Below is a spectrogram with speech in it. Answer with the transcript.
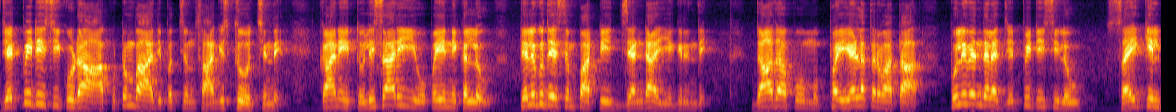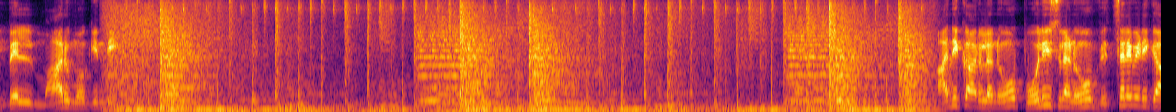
జెడ్పీటీసీ కూడా ఆ కుటుంబ ఆధిపత్యం సాగిస్తూ వచ్చింది. కానీ తొలిసారి ఈ ఉప ఎన్నికల్లో తెలుగుదేశం పార్టీ జెండా ఎగిరింది. దాదాపు ముప్పై ఏళ్ళ తర్వాత పులివెందల జెడ్పీటీసీలో సైకిల్ బెల్ మారుమోగింది. అధికారులను పోలీసులను విచ్చలవిడిగా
